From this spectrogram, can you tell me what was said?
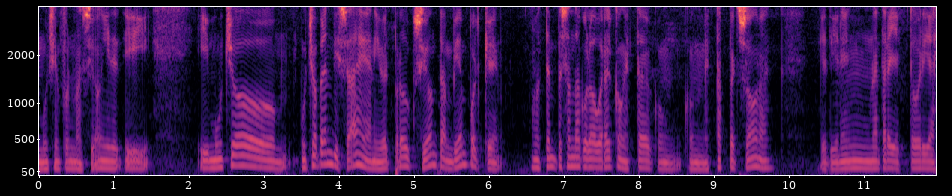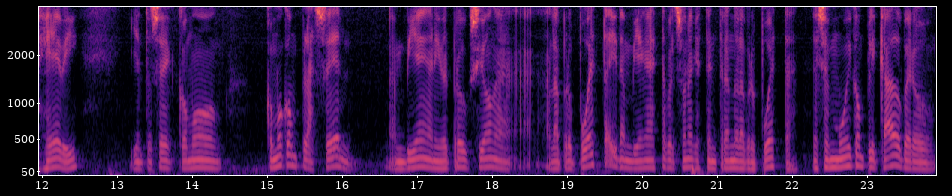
mucha información y, y, y mucho, mucho aprendizaje a nivel producción también porque uno está empezando a colaborar con, esta, con, con estas personas que tienen una trayectoria heavy y entonces cómo, cómo complacer también a nivel producción a, la propuesta y también a esta persona que está entrando a la propuesta. Eso es muy complicado, pero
